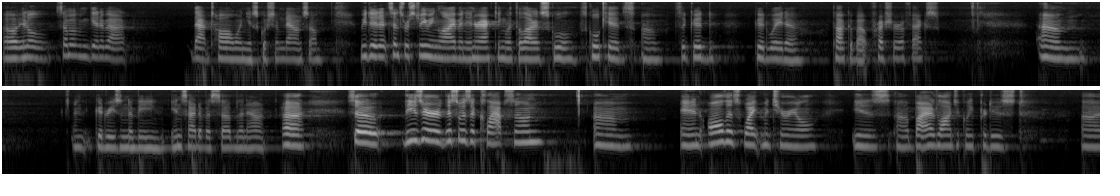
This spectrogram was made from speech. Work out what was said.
oh, it'll, some of them get about that tall when you squish them down. So we did it, since we're streaming live and interacting with a lot of school, school kids, um, it's a good, good way to talk about pressure effects. Um, and good reason to be inside of a sub than out. Uh, so these are, this was a collapse zone, um, and all this white material is uh, biologically produced, uh,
